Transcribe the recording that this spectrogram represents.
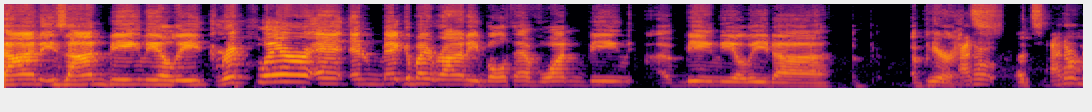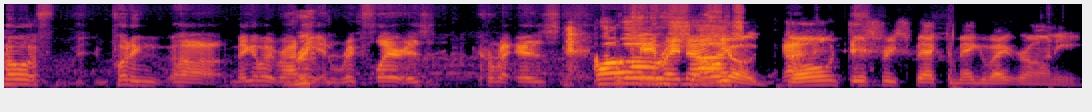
on. He's on being the elite. Ric Flair and, and Megabyte Ronnie both have one being uh, being the elite uh, appearance. I don't- That's, I don't know if putting uh, Megabyte Ronnie Rick- and Ric Flair is correct. Is Oh, okay right now? Yo, don't disrespect Megabyte Ronnie.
